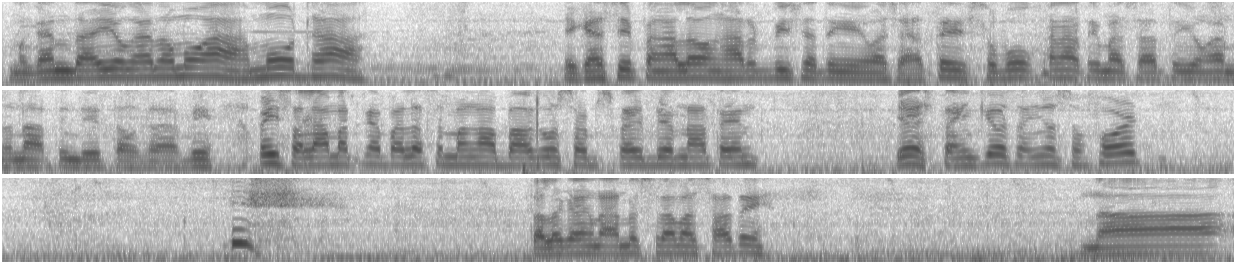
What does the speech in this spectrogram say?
Maganda yung ano mo ha, mood ha. Eh kasi pangalawang harvest natin ngayon masate. Subukan natin masate yung ano natin dito. Grabe. Okay, salamat nga pala sa mga bagong subscriber natin. Yes, thank you sa inyong support. Eh, Talagang naano sila masate. Na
